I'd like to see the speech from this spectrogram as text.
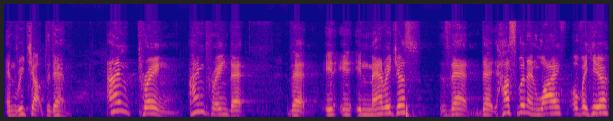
and reach out to them. I'm praying, I'm praying that, that in, in, in marriages, that, that husband and wife over here,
